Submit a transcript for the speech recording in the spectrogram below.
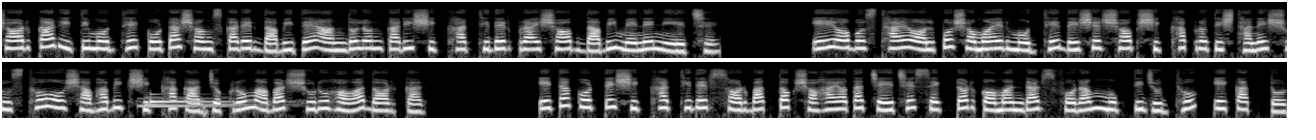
সরকার ইতিমধ্যে কোটা সংস্কারের দাবিতে আন্দোলনকারী শিক্ষার্থীদের প্রায় সব দাবি মেনে নিয়েছে। এ অবস্থায় অল্প সময়ের মধ্যে দেশের সব শিক্ষা প্রতিষ্ঠানে সুস্থ ও স্বাভাবিক শিক্ষা কার্যক্রম আবার শুরু হওয়া দরকার। এটা করতে শিক্ষার্থীদের সর্বাত্মক সহায়তা চেয়েছে সেক্টর কমান্ডার্স ফোরাম মুক্তিযুদ্ধ একাত্তর।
